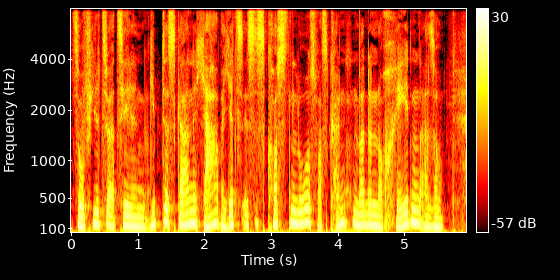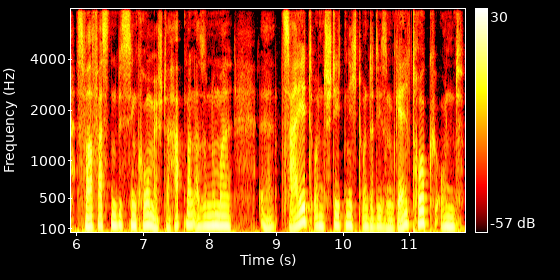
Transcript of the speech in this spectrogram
so viel zu erzählen gibt es gar nicht. Ja, aber jetzt ist es kostenlos. Was könnten wir denn noch reden? Also es war fast ein bisschen komisch. Da hat man also nun mal äh, Zeit und steht nicht unter diesem Gelddruck und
